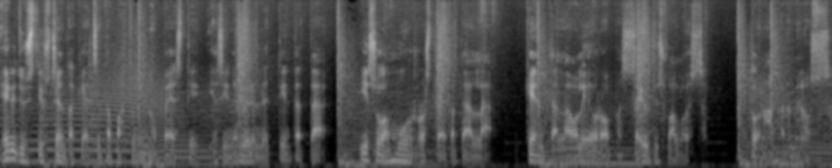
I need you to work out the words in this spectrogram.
Erityisesti just sen takia, että se tapahtui niin nopeasti ja siinä hyödynnettiin tätä isoa murrosta, joka tällä kentällä oli Euroopassa ja Yhdysvalloissa tuona aikana menossa.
